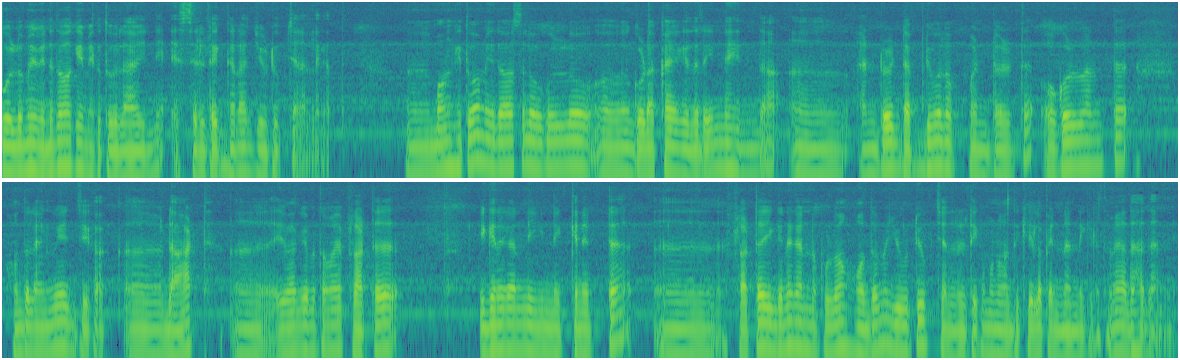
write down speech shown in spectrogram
ඔගොල්ලු මේ වෙනද වගේ එකතු වෙලා ඉන්න එස්සල්ටෙක් කරත් YouTube චැනල්ල එකත්. මං හිතුව මේ දවසල ඔගොල්ලෝ ගොඩක් අය ගෙදර ඉන්න හින්දා ඇන්ඩරෝඩ් ඩබ්ඩිවලොප්මන්ටල්ට ඔගොල්ලන්ට හොඳ ලැංවේජ් එකක් ඩාට් ඒවගේම තමයි ෆ්ලට ඉගෙන ගන්න ඉන්න කෙනෙට්ට ෆ්ලට ඉගෙන ගන්න පුළුවන් හොඳම YouTube චැනල් ටික මොනවද කියලා පෙන්න්න කියලතම අදහදන්නේ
